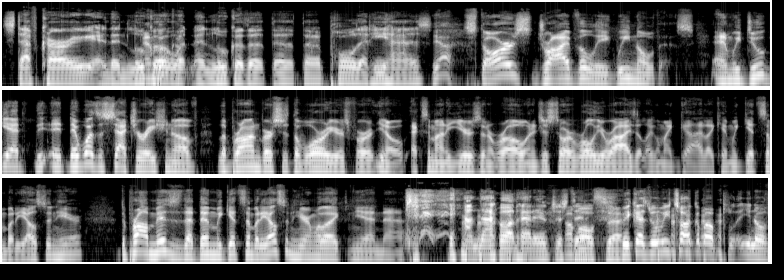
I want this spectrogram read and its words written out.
Steph Curry and then Luka and Luka the, the the pull that he has. Yeah, stars drive the league. We know this, and we do get. It, there was a saturation of LeBron versus the Warriors for you know X amount of years in a row, and it just sort of roll your eyes at like, oh my god, like can we get somebody else in here? The problem is, is that then we get somebody else in here, and we're like, yeah, nah. I'm not all that interested. I'm all set. Because when we talk about you know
